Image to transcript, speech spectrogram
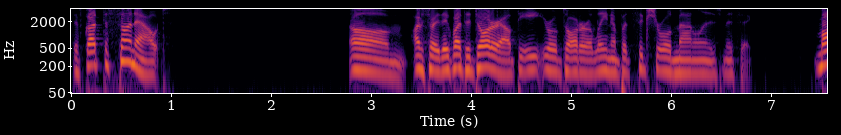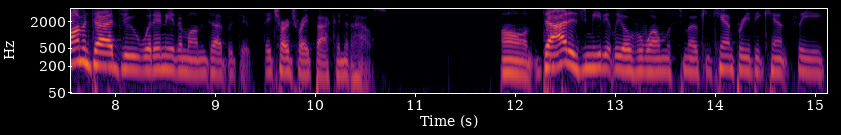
They've got the son out. Um, I'm sorry, they've got the daughter out, the eight year old daughter, Elena, but six year old Madeline is missing. Mom and dad do what any other mom and dad would do they charge right back into the house. Um, dad is immediately overwhelmed with smoke. He can't breathe, he can't see,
